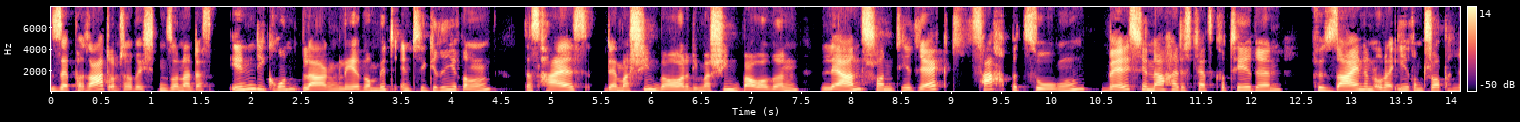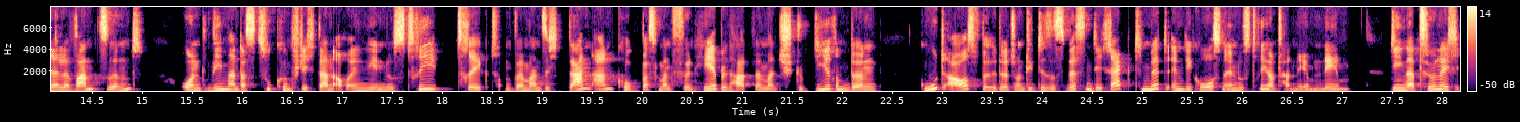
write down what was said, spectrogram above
separat unterrichten, sondern das in die Grundlagenlehre mit integrieren. Das heißt, der Maschinenbauer oder die Maschinenbauerin lernt schon direkt fachbezogen, welche Nachhaltigkeitskriterien für seinen oder ihren Job relevant sind und wie man das zukünftig dann auch in die Industrie trägt. Und wenn man sich dann anguckt, was man für einen Hebel hat, wenn man die Studierenden gut ausbildet und die dieses Wissen direkt mit in die großen Industrieunternehmen nehmen, die natürlich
